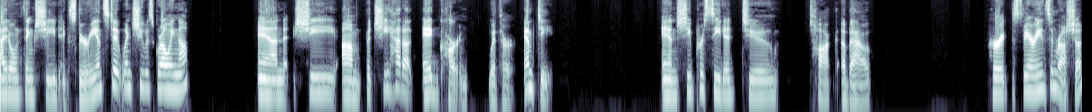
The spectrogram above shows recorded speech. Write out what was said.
I don't think she'd experienced it when she was growing up. And she, um, but she had an egg carton with her, empty. And she proceeded to talk about her experience in Russia.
